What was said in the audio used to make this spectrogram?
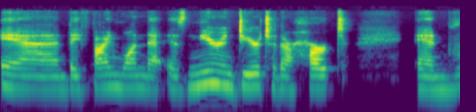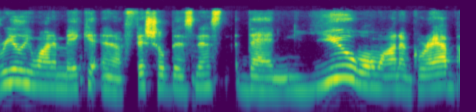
and they find one that is near and dear to their heart and really want to make it an official business, then you will want to grab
